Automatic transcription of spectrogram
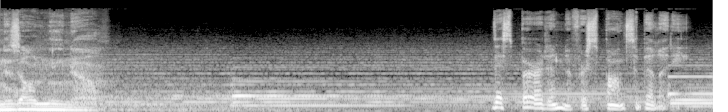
It is on me now. this burden of responsibility.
